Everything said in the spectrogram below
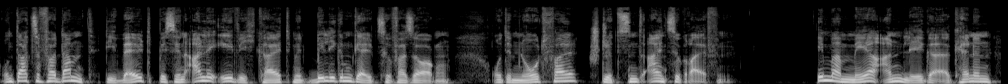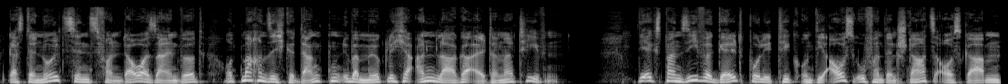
und dazu verdammt, die Welt bis in alle Ewigkeit mit billigem Geld zu versorgen und im Notfall stützend einzugreifen. Immer mehr Anleger erkennen, dass der Nullzins von Dauer sein wird und machen sich Gedanken über mögliche Anlagealternativen. Die expansive Geldpolitik und die ausufernden Staatsausgaben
